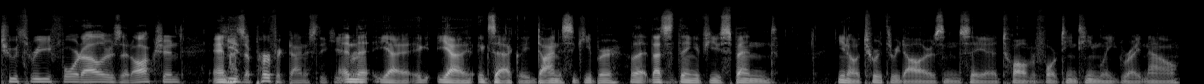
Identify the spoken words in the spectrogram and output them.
two, three, four dollars at auction, And- he's a perfect dynasty keeper. And that, yeah, yeah, exactly. Dynasty keeper. That's the thing. If you spend, you know, two or three dollars in say a twelve or fourteen team league right now,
